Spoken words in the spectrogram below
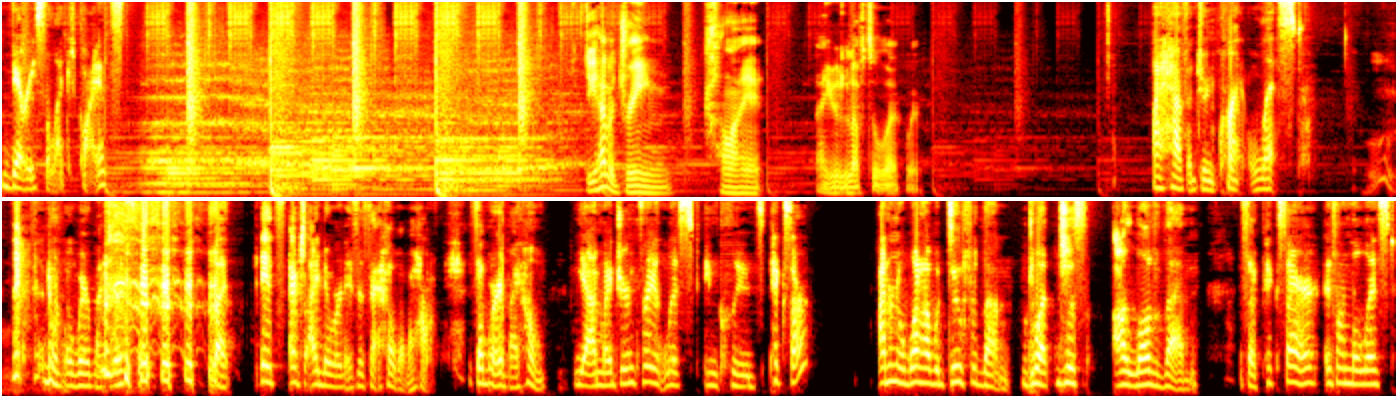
very select clients. Do you have a dream client that you would love to work with? I have a dream client list. I don't know where my list is, but it's actually, I know where it is. It's at home at my house, somewhere in my home. Yeah, my dream client list includes Pixar. I don't know what I would do for them, but just I love them. So Pixar is on the list,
